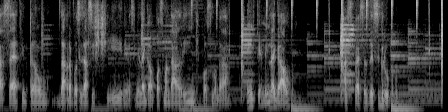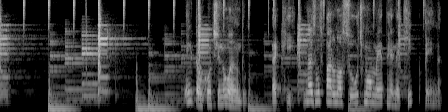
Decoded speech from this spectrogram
tá certo? Então dá para vocês assistirem, vai ser bem legal. Posso mandar link, posso mandar. Enfim, é bem legal as peças desse grupo. Então, continuando aqui, nós vamos para o nosso último momento, René. Que pena.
